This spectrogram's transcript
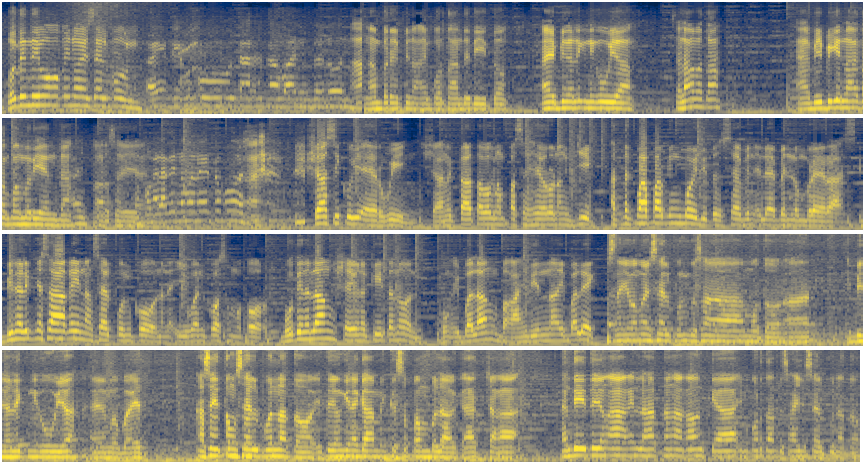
Buti hindi mo ko kinuha yung cellphone. Ay, hindi ko po tatatawa ng ganun. Ah, number yung pinaka-importante dito. Ay, binalik ni Kuya. Salamat ha. Ah, bibigyan lang kitang pang merienda Ay, para sa iyo. Napakalaki naman na ito, boss. Siya si Kuya Erwin. Siya ang nagtatawag ng pasahero ng jeep at nagpaparking boy dito sa 7-Eleven Lumbreras. Ibinalik niya sa akin ang cellphone ko na naiwan ko sa motor. Buti na lang siya yung nagkita nun. Kung iba lang, baka hindi na ibalik. Tapos naiwan ko yung cellphone ko sa motor at ibinalik ni Kuya. Ay, mabait. Kasi itong cellphone na to, ito yung ginagamit ko sa pambulag at saka nandito yung akin lahat ng account kaya importante sa akin yung cellphone na to.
